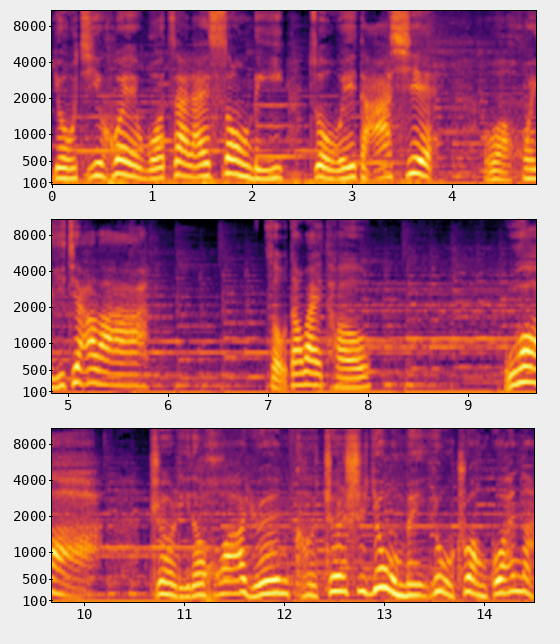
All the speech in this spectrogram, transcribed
有机会我再来送礼作为答谢。我回家啦。走到外头，哇，这里的花园可真是又美又壮观呐！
